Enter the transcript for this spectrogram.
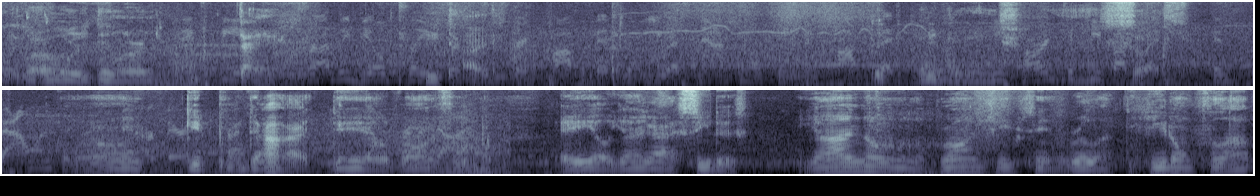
Alex Oh, he didn't learn. Dang. He tied. he mid-range sucks. LeBron get died. Damn, LeBron Hey yo, y'all gotta see this. Y'all know when LeBron James in real life, he don't flop.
